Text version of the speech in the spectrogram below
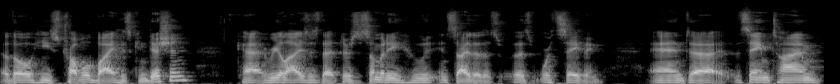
although he's troubled by his condition. Cat realizes that there's somebody who inside that's, that's worth saving. And uh, at the same time,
